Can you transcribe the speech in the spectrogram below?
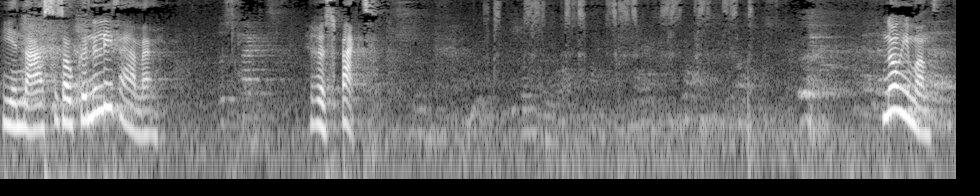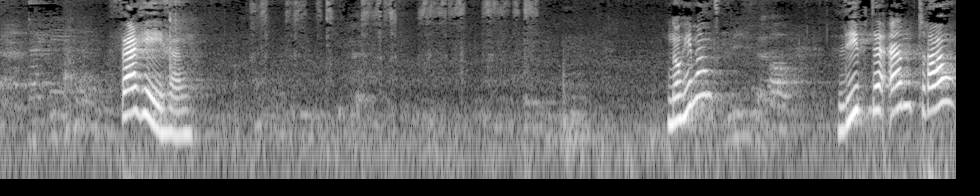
je naaste zou kunnen liefhebben? Respect. Respect. Nog iemand? Vergeven. Nog iemand? Liefde en trouw.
